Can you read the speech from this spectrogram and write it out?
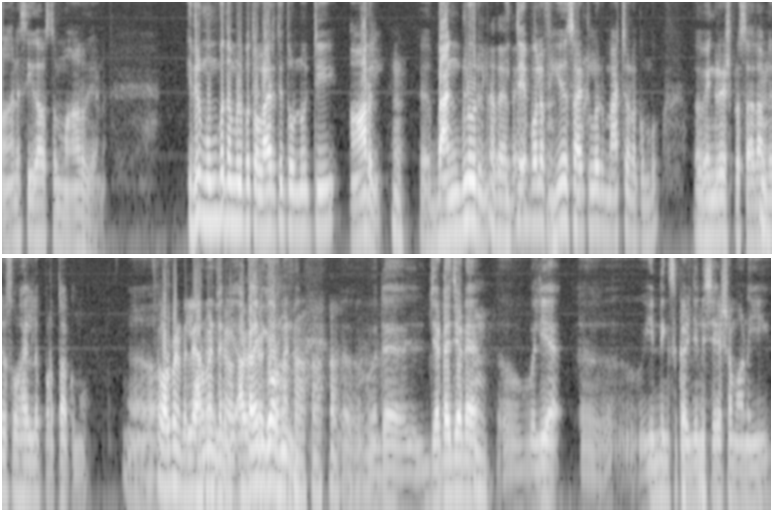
മാനസികാവസ്ഥ മാറുകയാണ്. ഇതിനു മുമ്പ് നമ്മളിപ്പോൾ തൊള്ളായിരത്തി തൊണ്ണൂറ്റി ആറിൽ ബാംഗ്ലൂരിൽ ഇതേപോലെ ഫിയേഴ്സ് ആയിട്ടുള്ള ഒരു മാച്ച് നടക്കുമ്പോൾ വെങ്കടേഷ് പ്രസാദ് അമീർ സുഹൈലിനെ പുറത്താക്കുന്നു. ഓർമ്മയുണ്ടല്ലേ? ഓർമ്മയുണ്ട് എനിക്ക് ആ കളി എനിക്ക് ഓർമ്മയുണ്ട് മറ്റേ ജഡേജയുടെ വലിയ ഇന്നിങ്സ് കഴിഞ്ഞതിന് ശേഷമാണ് ഈ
